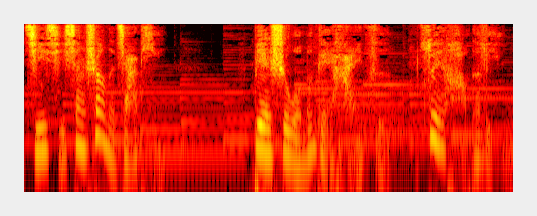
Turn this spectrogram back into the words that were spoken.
积极向上的家庭，便是我们给孩子最好的礼物。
